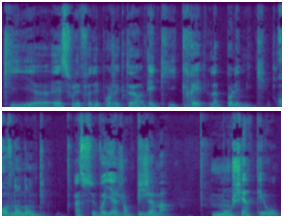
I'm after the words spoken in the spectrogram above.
qui est sous les feux des projecteurs et qui crée la polémique. Revenons donc à ce voyage en pyjama, mon cher Théo.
